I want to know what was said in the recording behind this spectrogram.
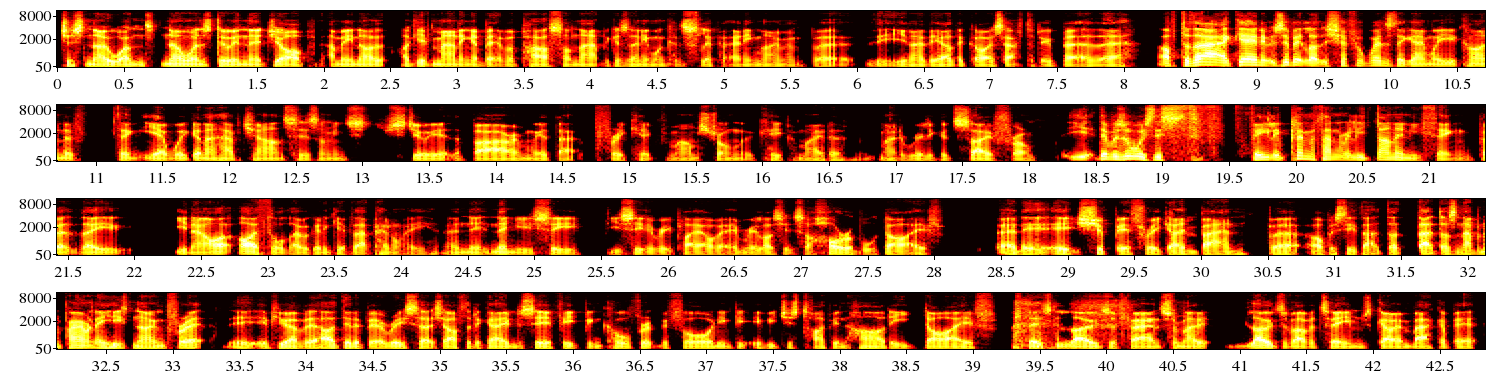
just no one's no one's doing their job. I mean, I, I give Manning a bit of a pass on that because anyone can slip at any moment, but the, you know the other guys have to do better there. After that, again, it was a bit like the Sheffield Wednesday game where you kind of think, yeah, we're going to have chances. I mean, Stewie at the bar, and we had that free kick from Armstrong that the keeper made a made a really good save from. There was always this feeling Plymouth hadn't really done anything, but they you know, I, I, thought they were going to give that penalty, and then, and then, you see you see the replay of it and realise it's a horrible dive and it, it, should be a three game ban. But obviously that, that, that doesn't happen. Apparently he's known for it. If you have, I did a bit of research after the game to see if he'd been called for it before, and if, if you just type in Hardie dive, there's loads of fans from loads of other teams going back a bit.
